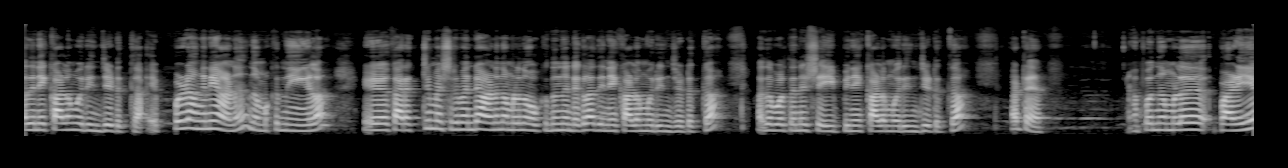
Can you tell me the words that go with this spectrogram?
അതിനേക്കാളും ഒരു ഇഞ്ച് എടുക്കുക. എപ്പോഴും അങ്ങനെയാണ്. നമുക്ക് നീളം കറക്റ്റ് മെഷർമെന്റ് ആണ് നമ്മൾ നോക്കുന്നുണ്ടെങ്കിൽ അതിനേക്കാളും ഒരു ഇഞ്ച് എടുക്കുക. അതുപോലെ തന്നെ ഷേപ്പിനേക്കാളും ഒരു ഇഞ്ച് എടുക്കുക. കേട്ടെ? അപ്പോൾ നമ്മൾ പഴയ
